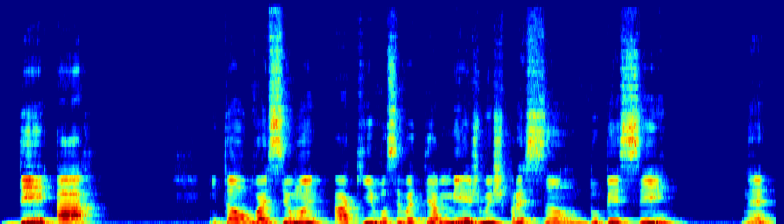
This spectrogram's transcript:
DA. Então vai ser uma aqui você vai ter a mesma expressão do BC, né?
